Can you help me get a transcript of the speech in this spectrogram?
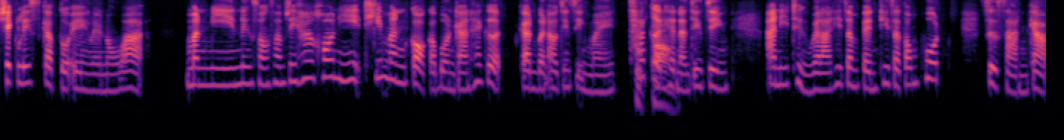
เช็คลิสต์กับตัวเองเลยเนาะว่า มันมีหนึ่งสองสามสี่ห้าข้อนี้ที่มันก่อกระบวนการให้เกิดการเบิร์นเอาท์จริงๆไหมถ้าเกิดเหตุนั้นจริง ๆ อันนี้ถึงเวลาที่จำเป็นที่จะต้องพูดสื่อสารกับ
